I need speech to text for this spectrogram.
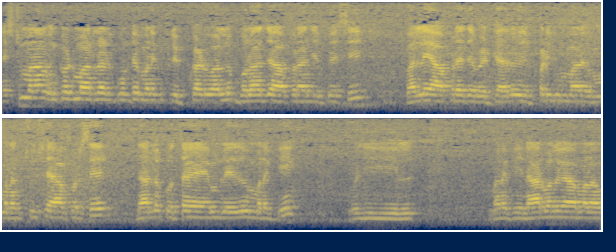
నెక్స్ట్ మనం ఇంకోటి మాట్లాడుకుంటే మనకి ఫ్లిప్కార్ట్ వాళ్ళు బొనాజా ఆఫర్ అని చెప్పేసి మళ్ళీ ఆఫర్ అయితే పెట్టారు. ఇప్పటికి మనం చూసే ఆఫర్సే దాంట్లో కొత్తగా ఏం లేదు. మనకి మనకి నార్మల్గా మనం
